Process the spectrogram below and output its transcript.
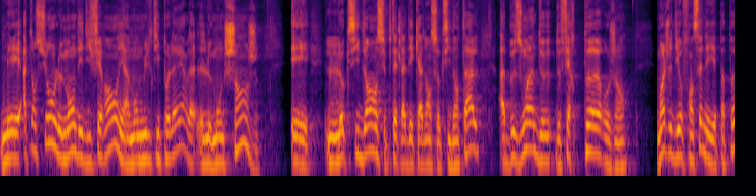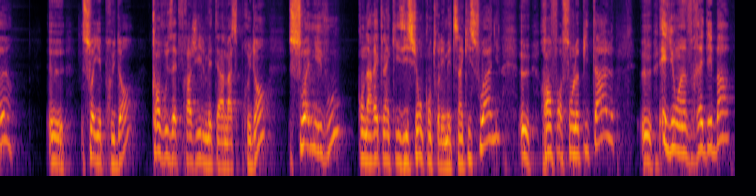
Mais attention, le monde est différent. Il y a un monde multipolaire. Le monde change. Et l'Occident, c'est peut-être la décadence occidentale, a besoin de, faire peur aux gens. Moi, je dis aux Français, n'ayez pas peur. Euh, soyez prudents. Quand vous êtes fragile, mettez un masque prudent. Soignez-vous, qu'on arrête l'inquisition contre les médecins qui soignent. Euh, renforçons l'hôpital. Euh, ayons un vrai débat.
